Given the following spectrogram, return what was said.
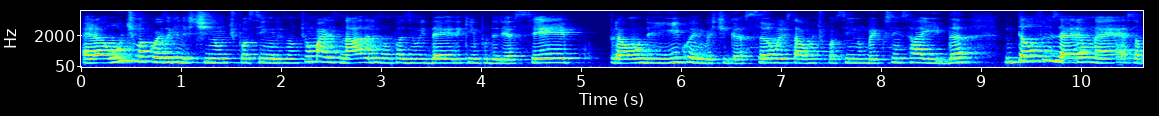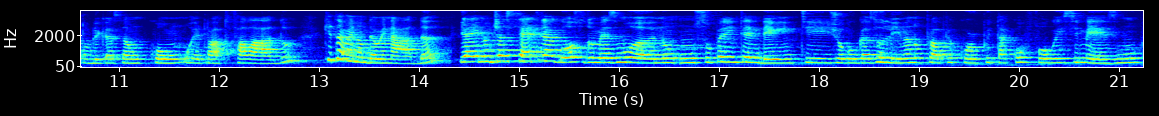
Era a última coisa que eles tinham, tipo assim, eles não tinham mais nada, eles não faziam ideia de quem poderia ser, para onde ir com a investigação, eles estavam tipo assim num beco sem saída. Então fizeram, né, essa publicação com o retrato falado, que também não deu em nada. E aí no dia 7 de agosto do mesmo ano, um superintendente jogou gasolina no próprio corpo e tacou fogo em si mesmo,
